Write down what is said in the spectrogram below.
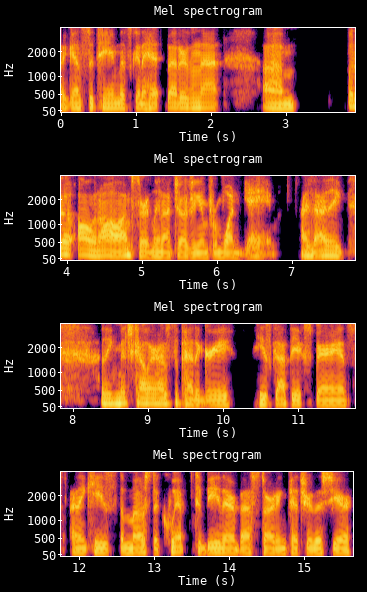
against a team that's going to hit better than that. Um, but uh, all in all, I'm certainly not judging him from one game. I, I, think I think Mitch Keller has the pedigree. He's got the experience. I think he's the most equipped to be their best starting pitcher this year.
